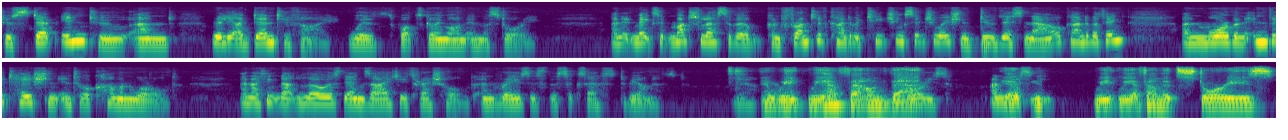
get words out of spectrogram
to step into and really identify with what's going on in the story. And it makes it much less of a confrontive kind of a teaching situation, do this now kind of a thing, and more of an invitation into a common world. And I think that lowers the anxiety threshold and raises the success, to be honest. Yeah. And we, we have found that stories and yeah, listening. We, we have found that stories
